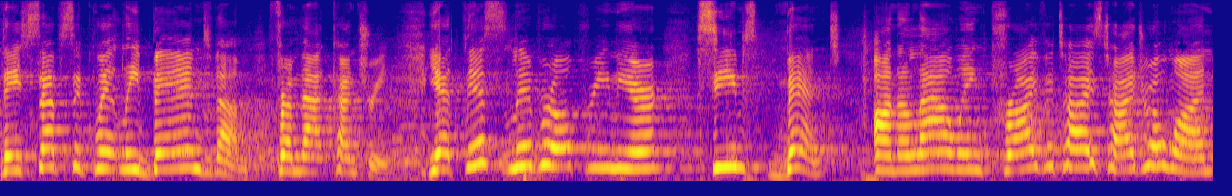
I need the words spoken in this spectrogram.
They subsequently banned them from that country. Yet this Liberal Premier seems bent on allowing privatized Hydro One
